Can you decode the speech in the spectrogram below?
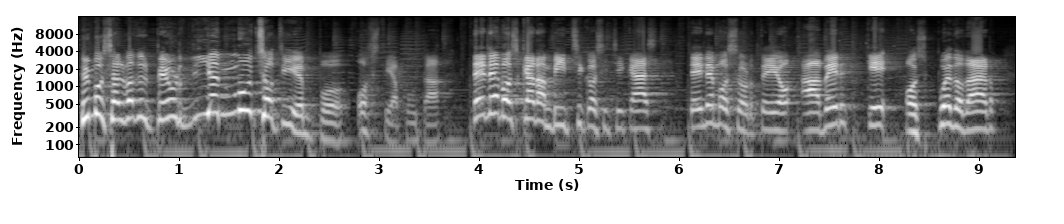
Hemos salvado el peor día en mucho tiempo. Hostia puta. Tenemos Carambit, chicos y chicas. Tenemos sorteo. A ver qué os puedo dar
